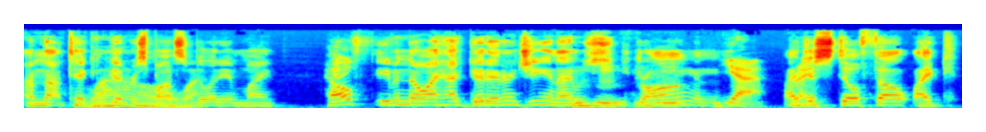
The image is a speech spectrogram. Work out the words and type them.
I'm not taking good responsibility of my health, even though I had good energy and I was Mhm, strong mhm. and yeah. I right. just still felt like,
